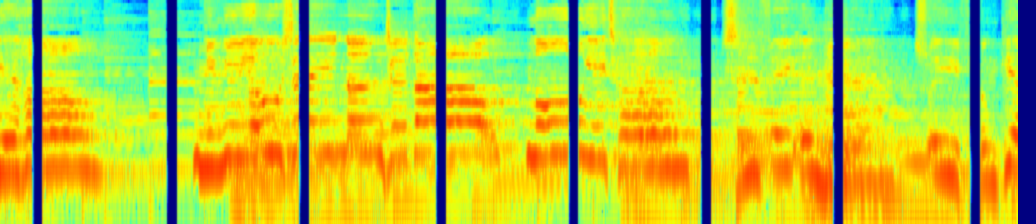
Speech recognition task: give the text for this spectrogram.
也好，命运有谁能知道？梦一场，是非恩怨随风飘。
